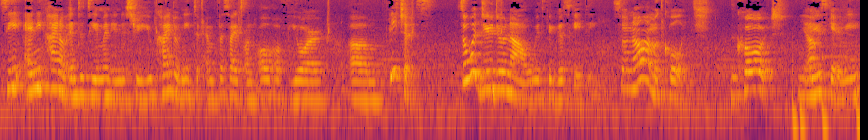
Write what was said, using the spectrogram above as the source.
See, any kind of entertainment industry, you kind of need to emphasize on all of your um, features. So what do you do now with figure skating? So now I'm a coach. Coach, Yeah. are you scary?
